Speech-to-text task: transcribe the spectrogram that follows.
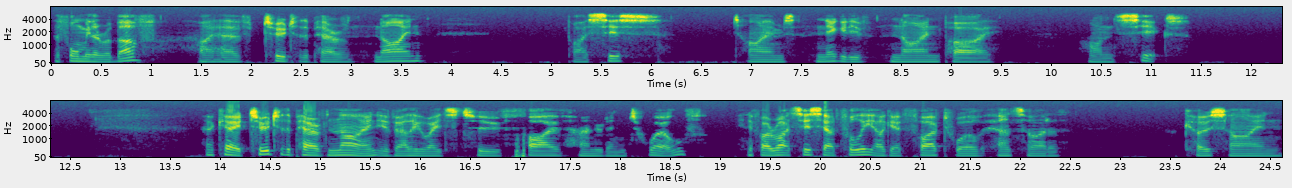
the formula above, I have 2 to the power of 9 by cis times negative 9 pi on 6. Okay, 2 to the power of 9 evaluates to 512. And if I write this out fully, I get 512 outside of cosine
